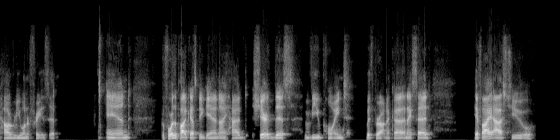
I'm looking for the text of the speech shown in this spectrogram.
however you want to phrase it. And before the podcast began, I had shared this viewpoint with Veronica, and I said, if I asked you,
